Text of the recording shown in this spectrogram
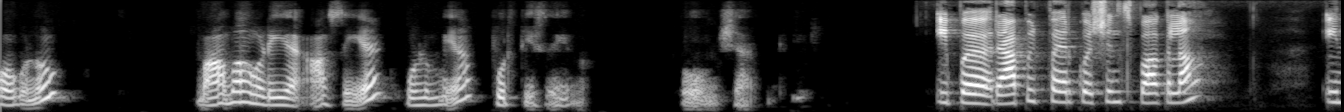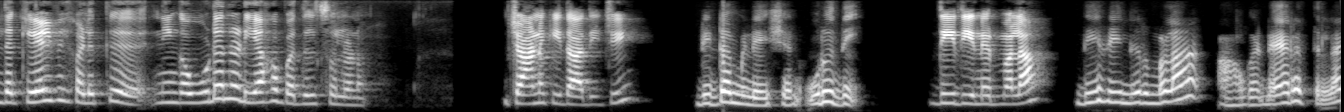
போகணும். பாபாவுடைய ஆசையை முழுமையாக பூர்த்தி செய்யணும். ஓம் சாந்தி. இப்போ ரேபிட் ஃபயர் கொஷின்ஸ் பார்க்கலாம். இந்த கேள்விகளுக்கு நீங்க உடனடியாக பதில் சொல்லணும். ஜானகி தாதிஜி. டிட்டர்மினேஷன் உறுதி. தீதி நிர்மலா. தீதி நிர்மலா அவங்க நேரத்துல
